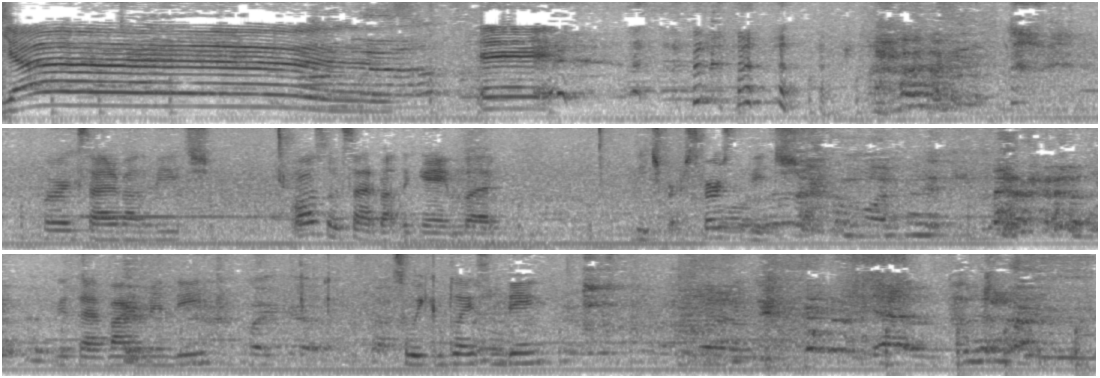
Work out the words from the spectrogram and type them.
Yes! Eh. We're excited about the beach. We're also excited about the game, but beach first. First the beach. Get that vitamin D so we can play some D. We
